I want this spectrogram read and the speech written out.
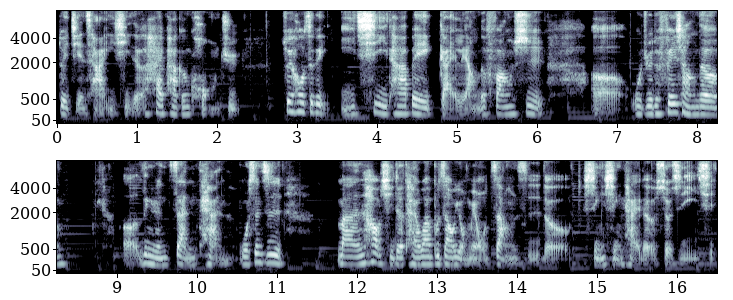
对检查仪器的害怕跟恐惧。最后，这个仪器它被改良的方式，呃，我觉得非常的呃令人赞叹。我甚至蛮好奇的，台湾不知道有没有这样子的新形态的设计仪器。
